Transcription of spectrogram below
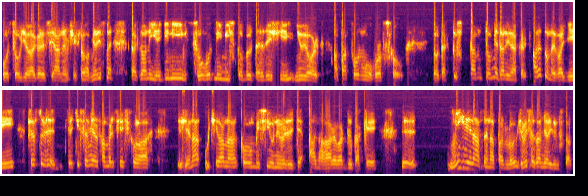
odsoudil Agresiánem všechno. A měli jsme takzvaný jediný svobodný místo, byl tehdejší New York a platformu obrovskou. No tak tu, tam to mě dali na krk. Ale to nevadí, přestože děti jsem měl v amerických školách, žena učila na Columbia univerzitě a na Harvardu taky. Eh, nikdy nás nenapadlo, že by se tam měli zůstat.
